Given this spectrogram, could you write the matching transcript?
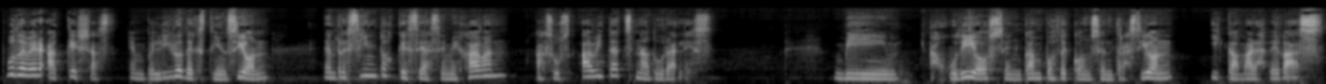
pude ver aquellas en peligro de extinción en recintos que se asemejaban a sus hábitats naturales. Vi a judíos en campos de concentración y cámaras de gas.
